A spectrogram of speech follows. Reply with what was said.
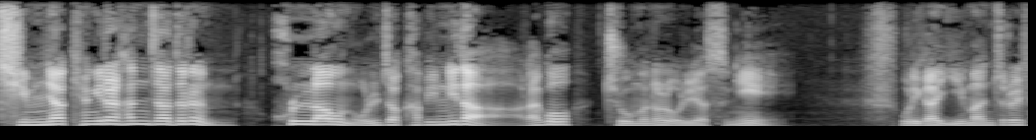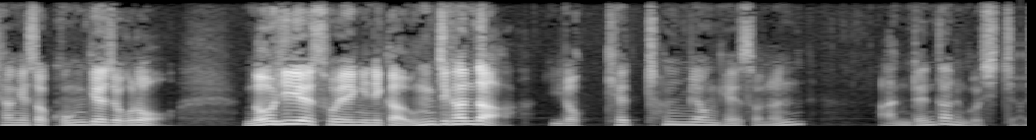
침략 행위를 한 자들은 홀라운 올적합입니다. 라고 주문을 올렸으니 우리가 이만주를 향해서 공개적으로 너희의 소행이니까 응징한다. 이렇게 천명해서는 안 된다는 것이죠.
